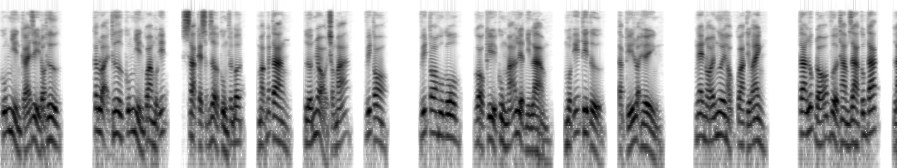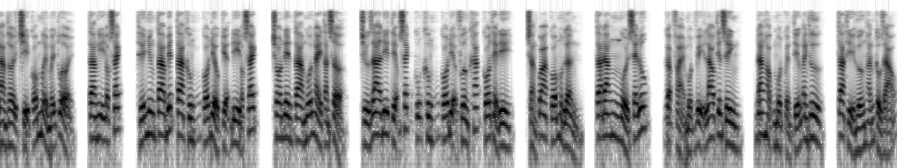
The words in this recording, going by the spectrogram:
Cũng nhìn cái gì đó thư. Các loại thư cũng nhìn qua một ít xa kẻ sắp giờ cùng phân bớt mặc bách tang, lớn nhỏ trọng mã, victor. Victor hugo, gò kỳ cùng mã liệt nhìn làm, một ít thi tử, tạp ký loại hình. Nghe nói ngươi học qua tiếng anh. Ta lúc đó vừa tham gia công tác, làm thời chỉ có mười mấy tuổi, ta nghĩ đọc sách, thế nhưng ta biết ta không có điều kiện đi đọc sách, cho nên ta mỗi ngày tan sở, trừ ra đi tiệm sách cũng không có địa phương khác có thể đi, chẳng qua có một lần, ta đang ngồi xe lúc, gặp phải một vị lao tiên sinh đang học một quyển tiếng anh thư, ta thì hướng hắn cầu giáo.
